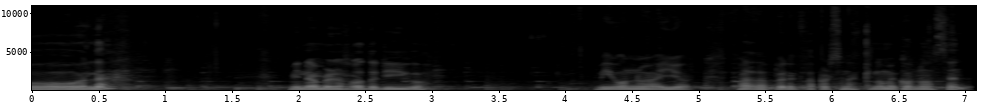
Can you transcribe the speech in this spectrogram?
Hola, mi nombre es Rodrigo, vivo en Nueva York, para las personas que no me conocen,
